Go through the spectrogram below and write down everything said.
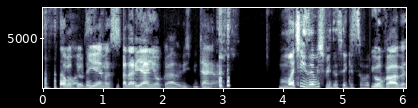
Yok Ama yok yiyemez. Bu kadar yiyen yok abi. Bir, bir tane var. Maçı izlemiş miydin 8-0? Yok abi.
